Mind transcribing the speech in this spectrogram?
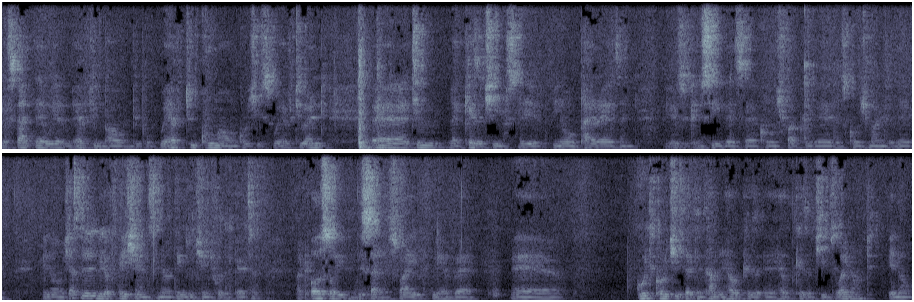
Let's start there. We have, we have to empower our own people. We have to groom our own coaches. We have to, and uh, team like Kaiser Chiefs, the you know Pirates, and as you can see, there's uh, Coach Fakri there, there's Coach Manta there. You know, just a little bit of patience. You know, things will change for the better. But also, even this side is five. We have uh, uh, good coaches that can come and help uh, help Kaiser Chiefs. Why not? You know,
